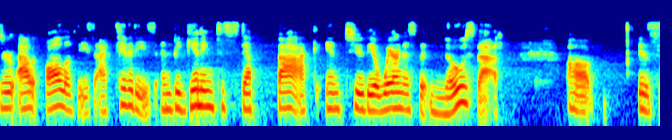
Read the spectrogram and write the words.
throughout all of these activities and beginning to step back into the awareness that knows that uh, is,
